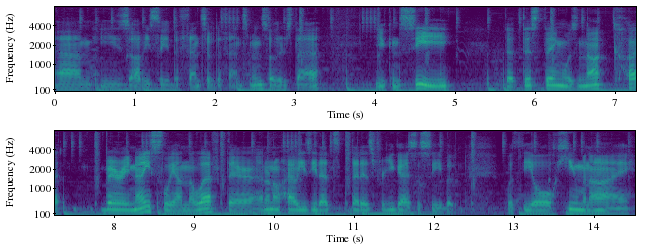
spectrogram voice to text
Um, he's obviously a defensive defenseman, so there's that. You can see that this thing was not cut very nicely on the left there. I don't know how easy that's that is for you guys to see, but with the old human eye,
